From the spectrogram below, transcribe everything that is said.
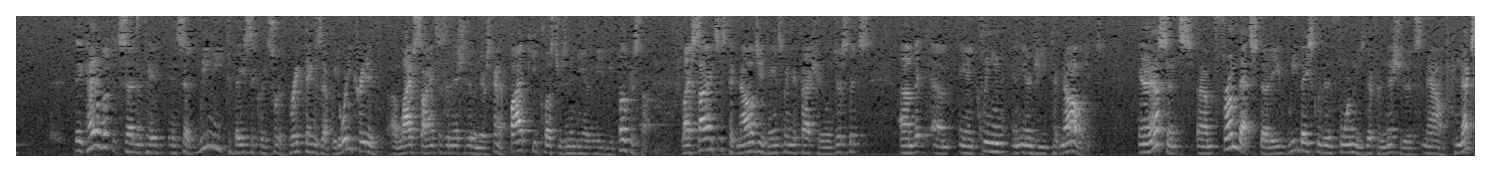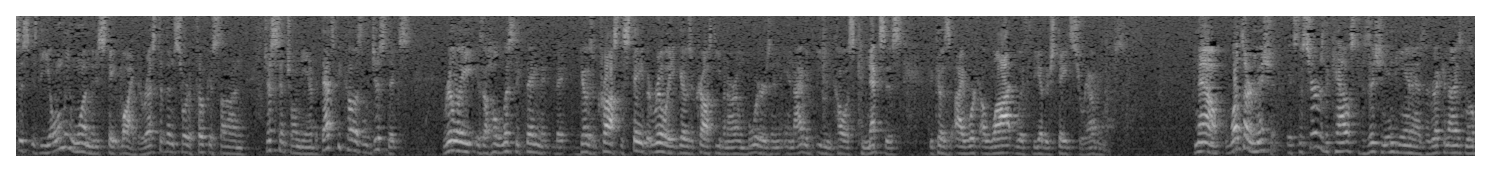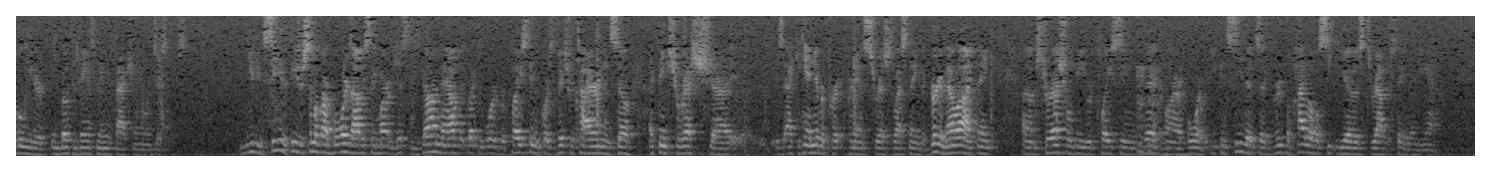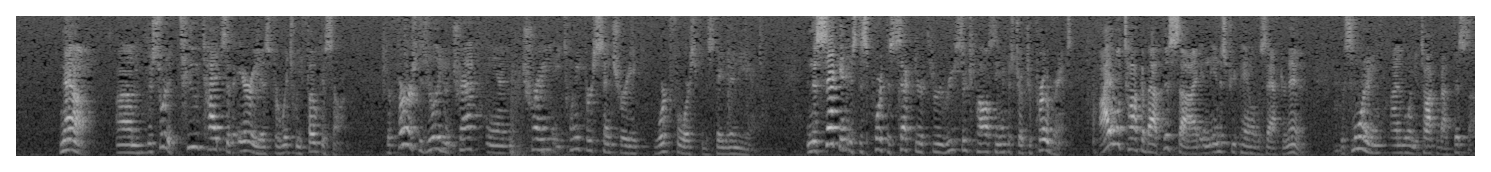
they kind of looked at said and said, we need to basically sort of break things up. We'd already created a life sciences initiative, and there's kind of five key clusters in Indiana that need to be focused on. Life sciences, technology, advanced manufacturing, logistics, um, um, and clean and energy technologies. And in essence, um, from that study, we basically then formed these different initiatives. Now, Conexus is the only one that is statewide. The rest of them sort of focus on just central Indiana, but that's because logistics really is a holistic thing that, that goes across the state, but really it goes across even our own borders. And, and I would even call us Conexus because I work a lot with the other states surrounding us. Now, what's our mission? It's to serve as the catalyst to position Indiana as the recognized global leader in both advanced manufacturing and logistics. you can see that these are some of our boards. Obviously, Martin just he's gone now. The collective board replaced him. Of course, Vic's retiring, and so I think Suresh uh, is I can't never pr- pronounce Suresh's last name, but Gurgamella, I think um, Suresh will be replacing Vic on our board. But you can see that it's a group of high-level CEOs throughout the state of Indiana. Now, um, there's sort of two types of areas for which we focus on. The first is really to attract and train a 21st century workforce for the state of Indiana. And the second is to support the sector through research, policy, and infrastructure programs. I will talk about this side in the industry panel this afternoon. This morning, I'm going to talk about this side.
